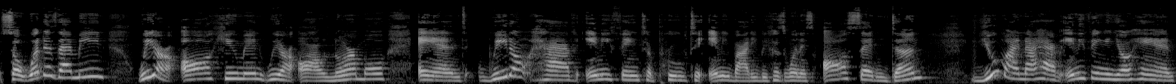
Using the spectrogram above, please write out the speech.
So, what does that mean? We are all human, we are all normal, and we don't have anything to prove to anybody because when it's all said and done, you might not have anything in your hand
